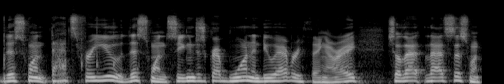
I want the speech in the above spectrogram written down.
This one, that's for you. This one. So you can just grab one and do everything, all right? So that that's this one.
